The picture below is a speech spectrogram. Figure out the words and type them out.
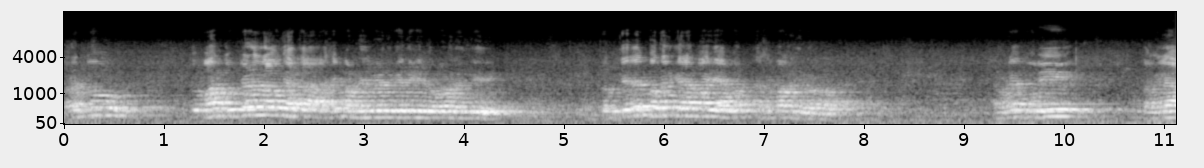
परंतु तुम्हाला तुमच्याकडे लावून घ्याता अशी म्हणणे वेळ गेली की जबरदस्ती तर त्याच्यात बदल केला पाहिजे आपण असं मला दिलं पाहिजे त्यामुळे दोन्ही चांगल्या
